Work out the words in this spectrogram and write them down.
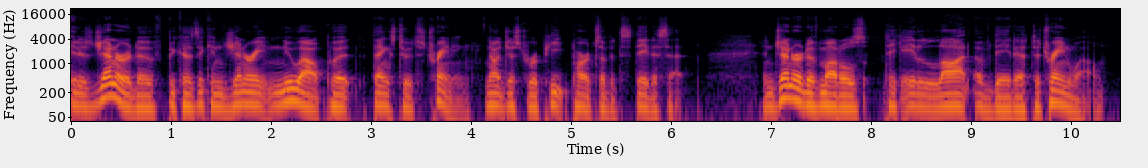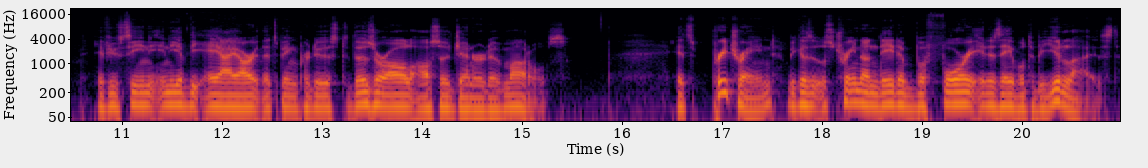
It is generative because it can generate new output thanks to its training, not just repeat parts of its dataset. And generative models take a lot of data to train well. If you've seen any of the AI art that's being produced, those are all also generative models. It's pre trained because it was trained on data before it is able to be utilized.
